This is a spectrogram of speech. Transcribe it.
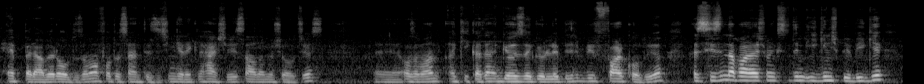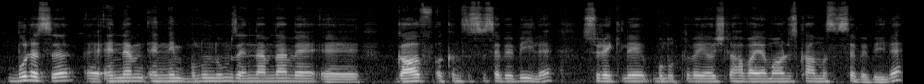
hep beraber olduğu zaman fotosentez için gerekli her şeyi sağlamış olacağız. E, o zaman hakikaten gözle görülebilir bir fark oluyor. Ha, sizinle paylaşmak istediğim ilginç bir bilgi. Burası e, enlem, enlem bulunduğumuz enlemden ve e, Gulf akıntısı sebebiyle sürekli bulutlu ve yağışlı havaya maruz kalması sebebiyle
